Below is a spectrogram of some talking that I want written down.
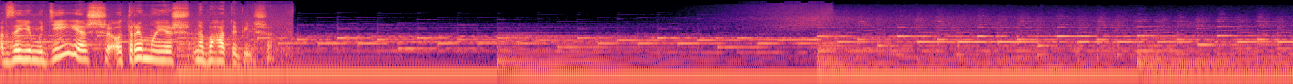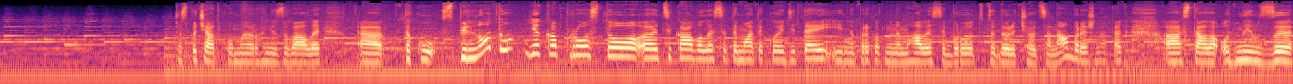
взаємодієш, отримуєш набагато більше. Спочатку ми організували е, таку спільноту, яка просто е, цікавилася тематикою дітей. І, наприклад, ми намагалися боротися, до речі, ця набережна так е, стала одним з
